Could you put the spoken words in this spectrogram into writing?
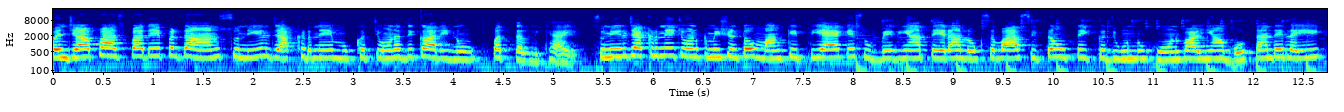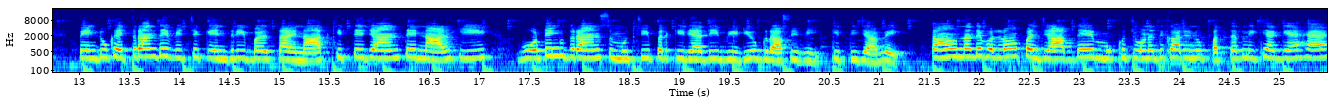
ਪੰਜਾਬ ਭਾਜਪਾ ਦੇ ਪ੍ਰਧਾਨ ਸੁਨੀਲ ਜਾਖੜ ਨੇ ਮੁੱਖ ਚੋਣ ਅਧਿਕਾਰੀ ਨੂੰ ਪੱਤਰ ਲਿਖਿਆ ਹੈ। ਸੁਨੀਲ ਜਾਖੜ ਨੇ ਚੋਣ ਕਮਿਸ਼ਨ ਤੋਂ ਮੰਗ ਕੀਤੀ ਹੈ ਕਿ ਸੂਬੇ ਦੀਆਂ 13 ਲੋਕ ਸਭਾ ਸੀਟਾਂ ਉੱਤੇ 1 ਜੂਨ ਨੂੰ ਹੋਣ ਵਾਲੀਆਂ ਵੋਟਾਂ ਦੇ ਲਈ ਪਿੰਡੂ ਖੇਤਰਾਂ ਦੇ ਵਿੱਚ ਕੇਂਦਰੀ ਬਲ ਤਾਇਨਾਤ ਕੀਤੇ ਜਾਣ ਤੇ ਨਾਲ ਹੀ VOTING ਦੌਰਾਨ ਸਮੁੱਚੀ ਪ੍ਰਕਿਰਿਆ ਦੀ ਵੀਡੀਓਗ੍ਰਾਫੀ ਵੀ ਕੀਤੀ ਜਾਵੇ। ਤਾਂ ਉਹਨਾਂ ਦੇ ਵੱਲੋਂ ਪੰਜਾਬ ਦੇ ਮੁੱਖ ਚੋਣ ਅਧਿਕਾਰੀ ਨੂੰ ਪੱਤਰ ਲਿਖਿਆ ਗਿਆ ਹੈ।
